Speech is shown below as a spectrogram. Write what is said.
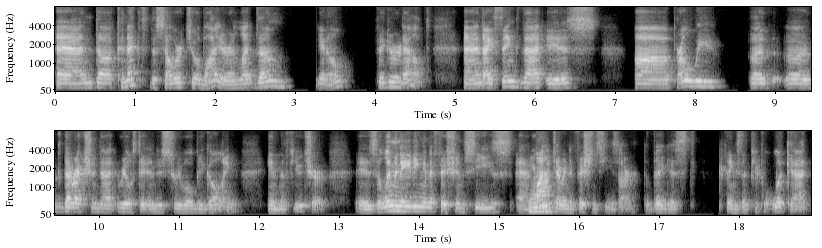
and uh, connect the seller to a buyer and let them, you know, figure it out. And I think that is uh, probably uh, uh, the direction that real estate industry will be going in the future is eliminating inefficiencies and yeah. monetary inefficiencies are the biggest things that people look at.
